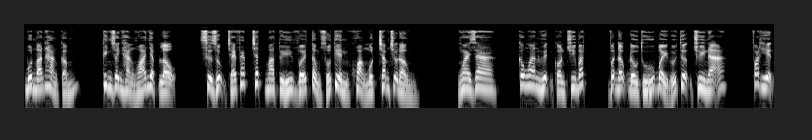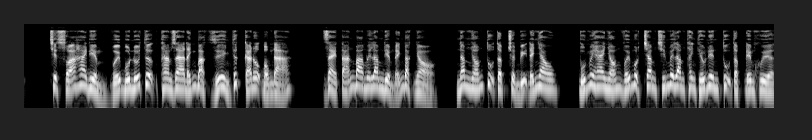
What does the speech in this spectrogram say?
buôn bán hàng cấm, kinh doanh hàng hóa nhập lậu, sử dụng trái phép chất ma túy với tổng số tiền khoảng 100 triệu đồng. Ngoài ra, công an huyện còn truy bắt, vận động đầu thú 7 đối tượng truy nã, phát hiện, triệt xóa 2 điểm với 4 đối tượng tham gia đánh bạc dưới hình thức cá độ bóng đá, giải tán 35 điểm đánh bạc nhỏ, 5 nhóm tụ tập chuẩn bị đánh nhau, 42 nhóm với 195 thanh thiếu niên tụ tập đêm khuya.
